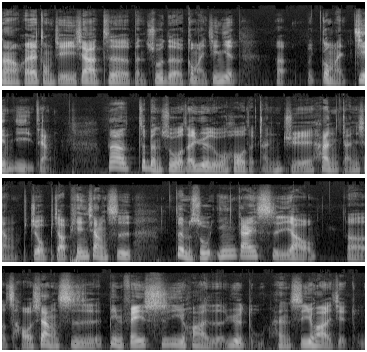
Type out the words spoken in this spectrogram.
那回来总结一下这本书的购买经验，呃，购买建议这样。那这本书我在阅读后的感觉和感想，就比较偏向是这本书应该是要呃朝向是并非诗意化的阅读和诗意化的解读。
